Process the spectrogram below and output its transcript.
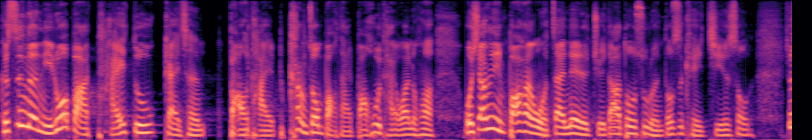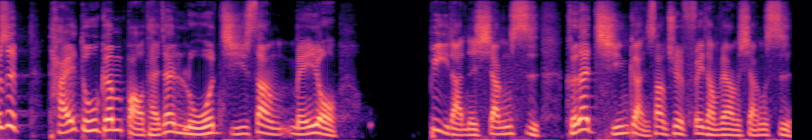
可是呢，你如果把台独改成保台、抗中保台、保护台湾的话，我相信包含我在内的绝大多数人都是可以接受的。就是台独跟保台在逻辑上没有。必然的相似，可在情感上却非常非常相似，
